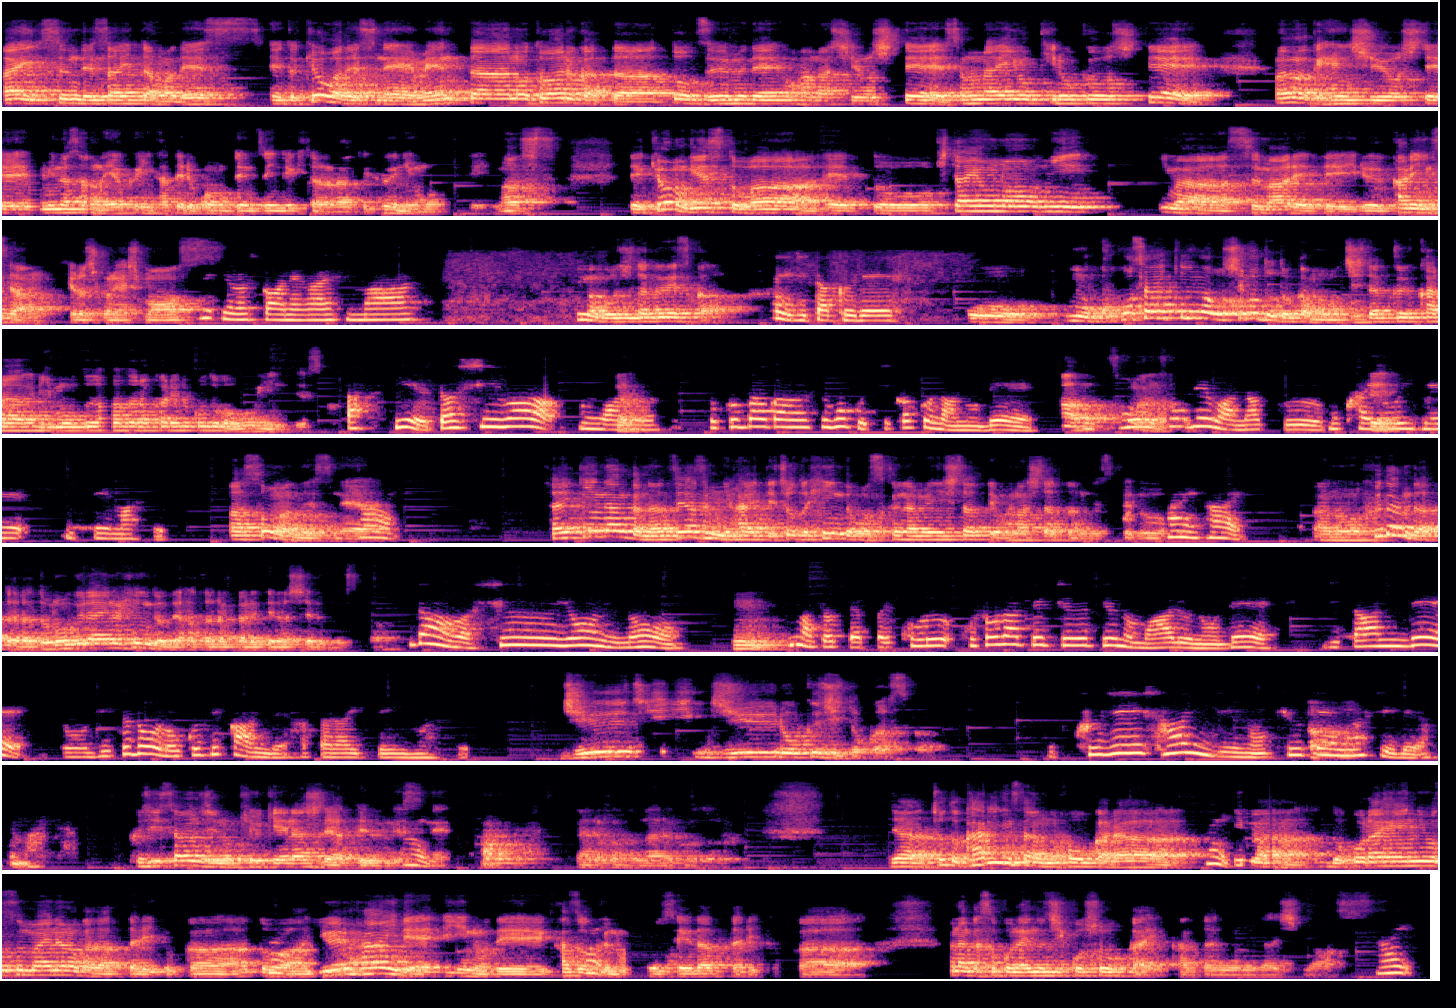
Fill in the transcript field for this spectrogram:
はい、住んで埼玉です。えっと、今日はですね、メンターのとある方とズームでお話をして、その内容を記録をして、まあ、うまく編集をして、皆さんの役に立てるコンテンツにできたらなというふうに思っています。で、今日のゲストは、えっと、北与野に今住まれているかりんさん、よろしくお願いします。よろしくお願いします。今ご自宅ですか？はい、自宅です。おーもうここ最近はお仕事とかも自宅からリモートで働かれることが多いんですか？あ、いえ、私はもうあの、職場がすごく近くなので、あ、そうなんでではなく、もう通いで行っています。あ、そうなんですね。はい。最近なんか夏休みに入ってちょっと頻度も少なめにしたっていうお話だったんですけど、はい、はい。あの普段だったらどのぐらいの頻度で働かれてらっしゃるんですか？普段は週4の、うん。今ちょっとやっぱり子子育て中っていうのもあるので、時短で、えっと実働6時間で働いています。10時、16時とかですか？9時、3時の休憩なしでやってます。9時3時の休憩なしでやってるんですね。なるほど、なるほど。じゃあ、ちょっとかりんさんの方から、い今、どこら辺にお住まいなのかだったりとか、あとは言える範囲でいいので、家族の構成だったりとか、なんかそこら辺の自己紹介、簡単にお願いします。はい。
